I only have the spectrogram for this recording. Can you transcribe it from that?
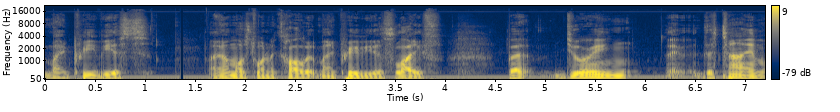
my previous, I almost want to call it my previous life, but during the time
